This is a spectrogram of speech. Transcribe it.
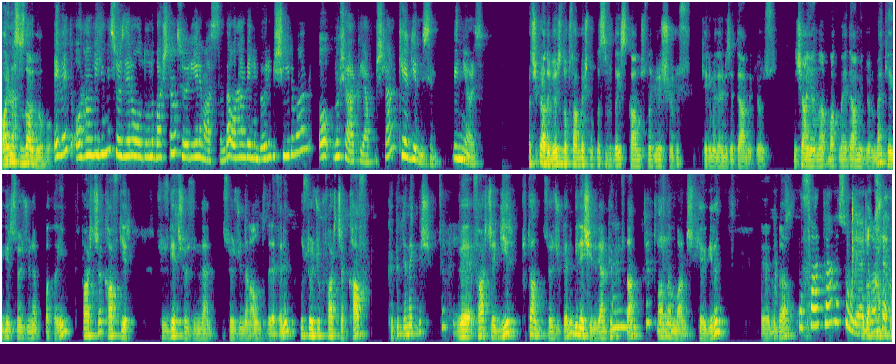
Aynasızlar grubu. evet, Orhan Veli'nin sözleri olduğunu baştan söyleyelim aslında. Orhan Veli'nin böyle bir şiiri var. Onu şarkı yapmışlar. Kevgir misin? Dinliyoruz. Açık Radyo'dayız. 95.0'dayız. Kamusla güreşiyoruz. Kelimelerimize devam ediyoruz. Nişanyan'a bakmaya devam ediyorum. Ben kevgir sözcüğüne bakayım. Farsça kafgir. Süzgeç sözcüğünden, sözcüğünden alıntıdır efendim. Bu sözcük Farsça kaf, köpük demekmiş. Çok iyi. Ve Farsça gir, tutan sözcüklerin bileşiğidir. Yani köpük Hmm, tutan anlamı varmış kevgirin. Ee, bu da, Bu farklar nasıl oluyor acaba? Mesela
